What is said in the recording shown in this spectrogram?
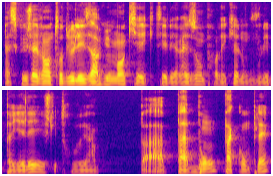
parce que j'avais entendu les arguments qui étaient les raisons pour lesquelles on ne voulait pas y aller, et je les trouvais pas, pas bon, pas complet.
